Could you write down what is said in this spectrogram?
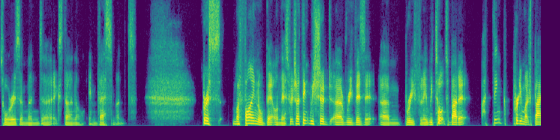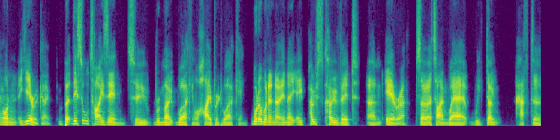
tourism and uh, external investment. Chris, my final bit on this, which I think we should uh, revisit um, briefly. We talked about it, I think, pretty much bang on a year ago, but this all ties in to remote working or hybrid working. What I want to know in a, a post COVID um, era, so a time where we don't have to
